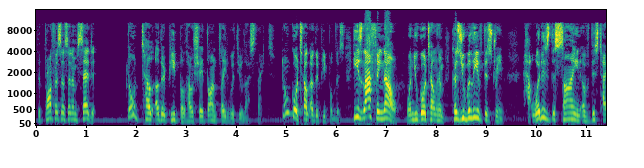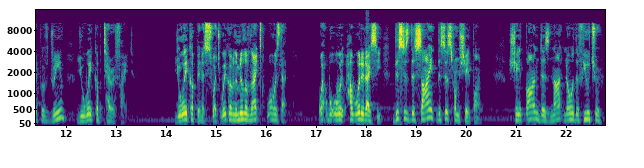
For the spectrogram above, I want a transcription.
The Prophet said, don't tell other people how shaitan played with you last night. Don't go tell other people this. He's laughing now when you go tell him because you believe this dream. How, what is the sign of this type of dream? You wake up terrified. You wake up in a sweat. You wake up in the middle of the night. What was that? What, what, how, what did I see? This is the sign. This is from shaitan. Shaitan does not know the future.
